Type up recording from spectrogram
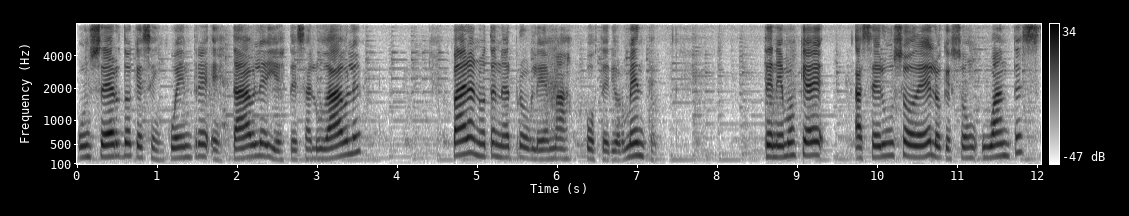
un cerdo que se encuentre estable y esté saludable para no tener problemas posteriormente. Tenemos que hacer uso de lo que son guantes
